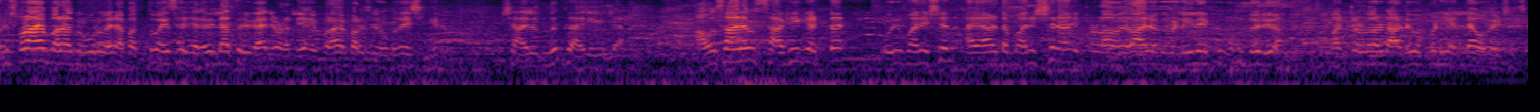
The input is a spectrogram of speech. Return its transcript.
അഭിപ്രായം പറയാൻ നൂറ് പേരാ. പത്ത് പൈസ ചിലവില്ലാത്തൊരു കാര്യമാണല്ലേ അഭിപ്രായം പറഞ്ഞ് ഉപദേശിക്കരുത് പക്ഷെ അതിലൊന്നും കാര്യമില്ല. അവസാനം സഹി കെട്ട് ഒരു മനുഷ്യൻ അയാളുടെ മനുഷ്യനായിട്ടുള്ള അവതാരമൊക്കെ വെളിയിലേക്ക് കൊണ്ടുവരിക മറ്റുള്ളവരുടെ അടിവപ്പടി എല്ലാം ഉപേക്ഷിച്ച്.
